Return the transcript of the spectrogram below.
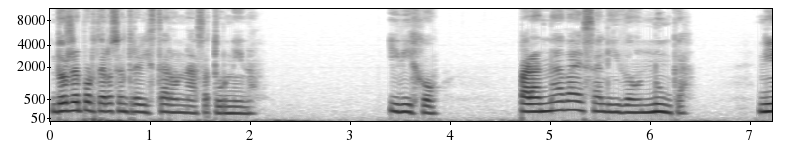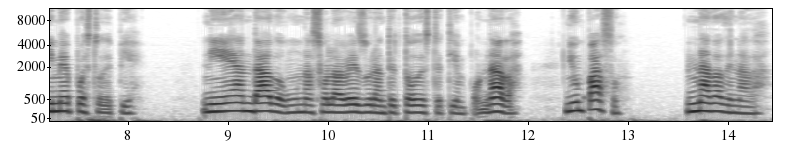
dos reporteros entrevistaron a Saturnino. Y dijo, para nada he salido nunca, ni me he puesto de pie, ni he andado una sola vez durante todo este tiempo, nada, ni un paso, nada de nada.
